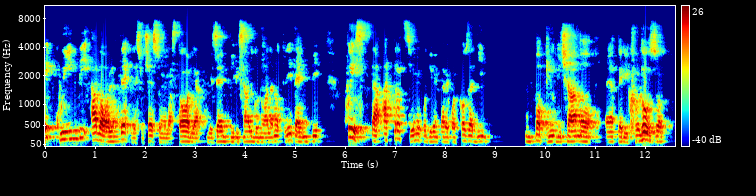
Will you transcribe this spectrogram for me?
e quindi a volte, ed è successo nella storia, gli esempi risalgono alla notte dei tempi, questa attrazione può diventare qualcosa di un po' più, diciamo, eh, pericoloso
